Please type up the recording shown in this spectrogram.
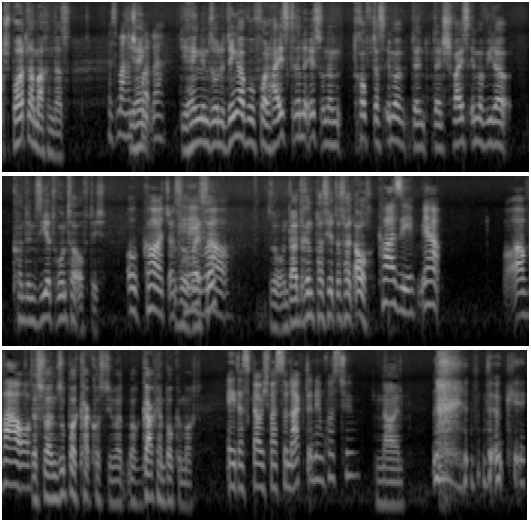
Sportler machen das. Was machen Die, Sportler? hängen, die hängen in so eine Dinger, wo voll heiß drin ist und dann tropft das immer, dein, dein Schweiß immer wieder kondensiert runter auf dich. Oh Gott, okay, So, weißt du? wow. So, und da drin passiert das halt auch. Quasi, ja. Oh, wow. Das war ein super Kackkostüm, hat auch gar keinen Bock gemacht. Ey, das glaube ich, warst du nackt in dem Kostüm? Nein. okay.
